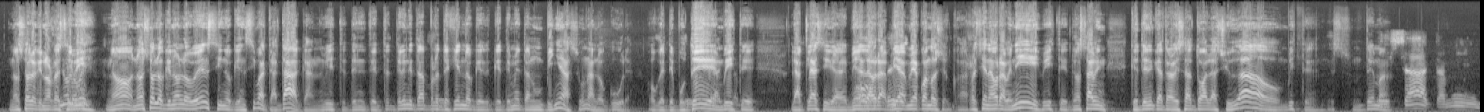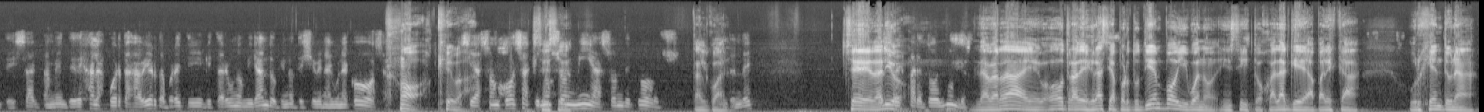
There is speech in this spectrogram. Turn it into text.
No solo que no recibís, no, no, solo que no lo ven, sino que encima te atacan, ¿viste? Tienen que estar protegiendo que, que, te metan un piñazo, una locura. O que te puteen, ¿viste? la clásica, mira, la hora, mira, cuando recién ahora venís, viste, no saben que tienen que atravesar toda la ciudad, o viste, es un tema. Exactamente, exactamente. Deja las puertas abiertas, por ahí tiene que estar uno mirando que no te lleven alguna cosa. Oh, qué va. O sea, son cosas que no son mías, son de todos. Tal cual. ¿Entendés? Che, Darío. es para todo el mundo. La verdad, eh, otra vez, gracias por tu tiempo y bueno, insisto, ojalá que aparezca urgente una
